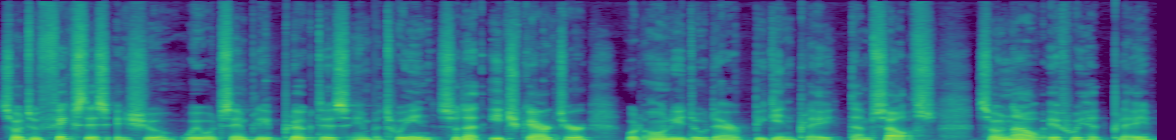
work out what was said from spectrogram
So to fix this issue, we would simply plug this in between so that each character would only do their begin play themselves. So now if we hit play,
